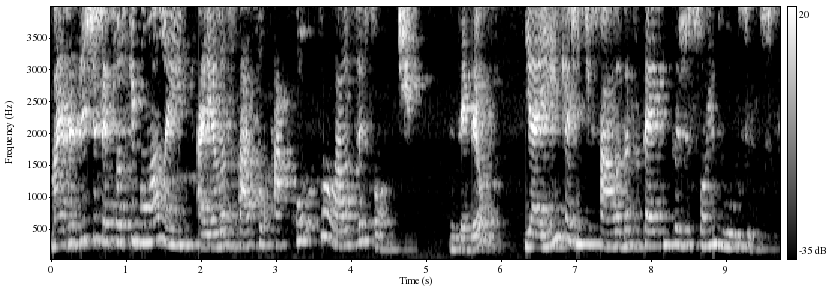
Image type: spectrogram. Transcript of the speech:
Mas existem pessoas que vão além, aí elas passam a controlar os seus sonhos, entendeu? E aí que a gente fala das técnicas de sonhos lúcidos.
